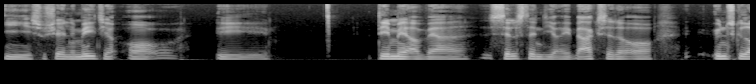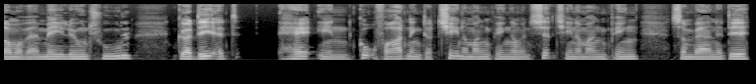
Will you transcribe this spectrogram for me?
i sociale medier og i det med at være selvstændig og iværksætter og ønsket om at være med i løvens hule, gør det at have en god forretning, der tjener mange penge, og man selv tjener mange penge, som værende det,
